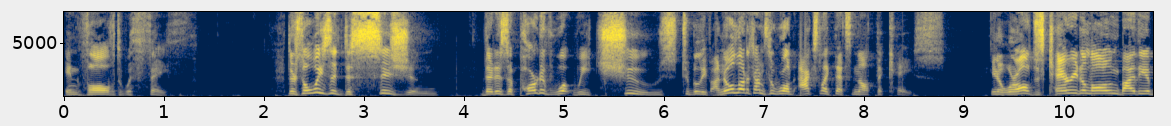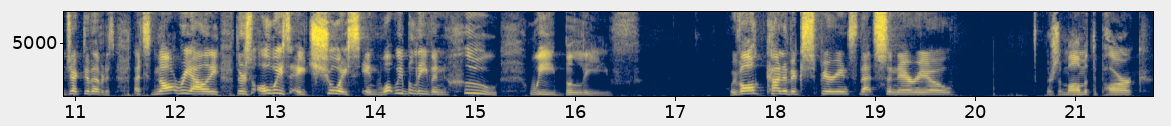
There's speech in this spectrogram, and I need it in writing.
involved with faith. There's always a decision that is a part of what we choose to believe. I know a lot of times the world acts like that's not the case. You know, we're all just carried along by the objective evidence. That's not reality. There's always a choice in what we believe and who we believe. We've all kind of experienced that scenario there's a mom at the park,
